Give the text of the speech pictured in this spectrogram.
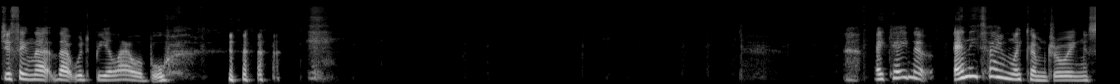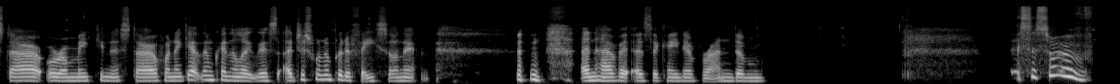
do you think that that would be allowable? I kind of anytime like I'm drawing a star or I'm making a star, when I get them kind of like this, I just want to put a face on it and have it as a kind of random. It's a sort of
